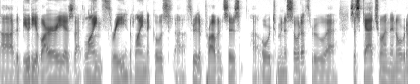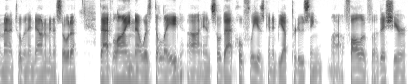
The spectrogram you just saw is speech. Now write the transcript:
uh, the beauty of our area is that line three, the line that goes uh, through the provinces uh, over to Minnesota, through uh, Saskatchewan, then over to Manitoba, and then down to Minnesota, that line uh, was delayed. and so that hopefully is going to be up producing fall of this year.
